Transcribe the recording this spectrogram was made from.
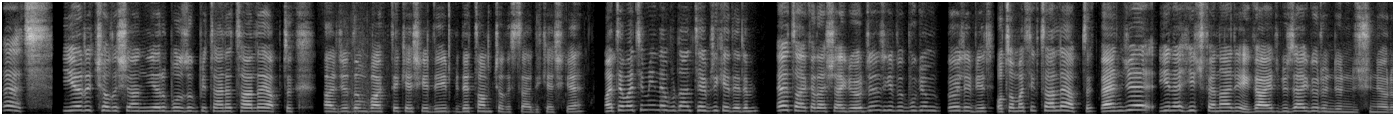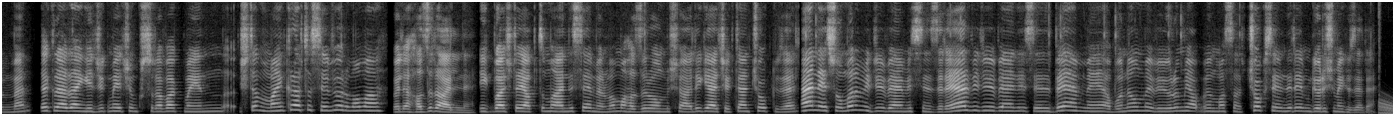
Evet. Yarı çalışan, yarı bozuk bir tane tarla yaptık. Harcadığım vakti keşke deyip bir de tam çalışsaydı keşke. Matematiğimi yine buradan tebrik edelim. Evet arkadaşlar gördüğünüz gibi bugün böyle bir otomatik tarla yaptık. Bence yine hiç fena değil. Gayet güzel göründüğünü düşünüyorum ben. Tekrardan gecikme için kusura bakmayın. İşte Minecraft'ı seviyorum ama böyle hazır halini. İlk başta yaptığım halini sevmiyorum ama hazır olmuş hali gerçekten çok güzel. Her neyse umarım videoyu beğenmişsinizdir. Eğer videoyu beğendiyseniz beğenmeyi, abone olmayı ve yorum yapmayı unutmazsanız çok sevinirim. Görüşmek üzere.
